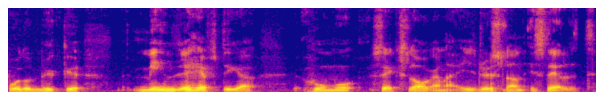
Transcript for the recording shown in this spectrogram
på de mycket mindre häftiga homosexlagarna i Ryssland istället.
